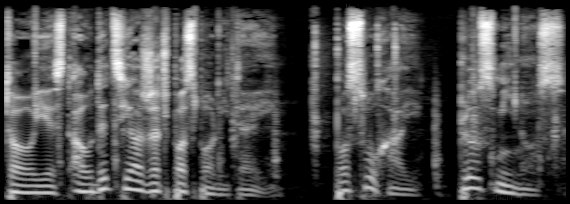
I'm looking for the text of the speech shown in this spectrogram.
To jest audycja Rzeczpospolitej. Posłuchaj, plus minus.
